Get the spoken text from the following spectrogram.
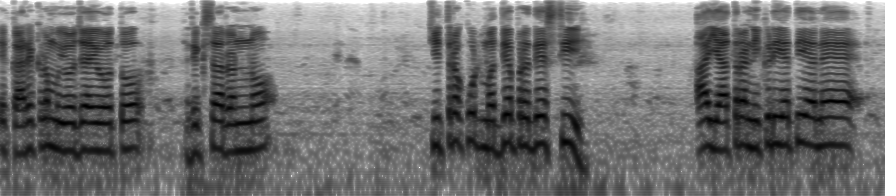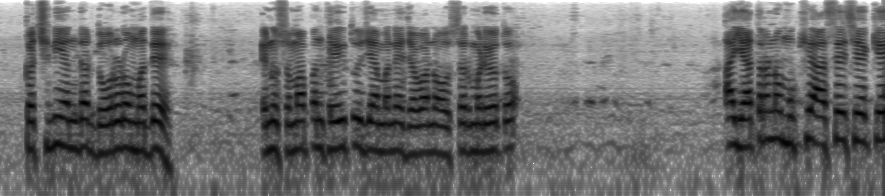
એક કાર્યક્રમ યોજાયો હતો રિક્ષા રનનો. ચિત્રકૂટ મધ્યપ્રદેશથી આ યાત્રા નીકળી હતી અને કચ્છની અંદર ધોરડો મધ્યે એનું સમાપન થયું હતું, જ્યાં મને જવાનો અવસર મળ્યો હતો. આ યાત્રાનો મુખ્ય આશય છે કે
